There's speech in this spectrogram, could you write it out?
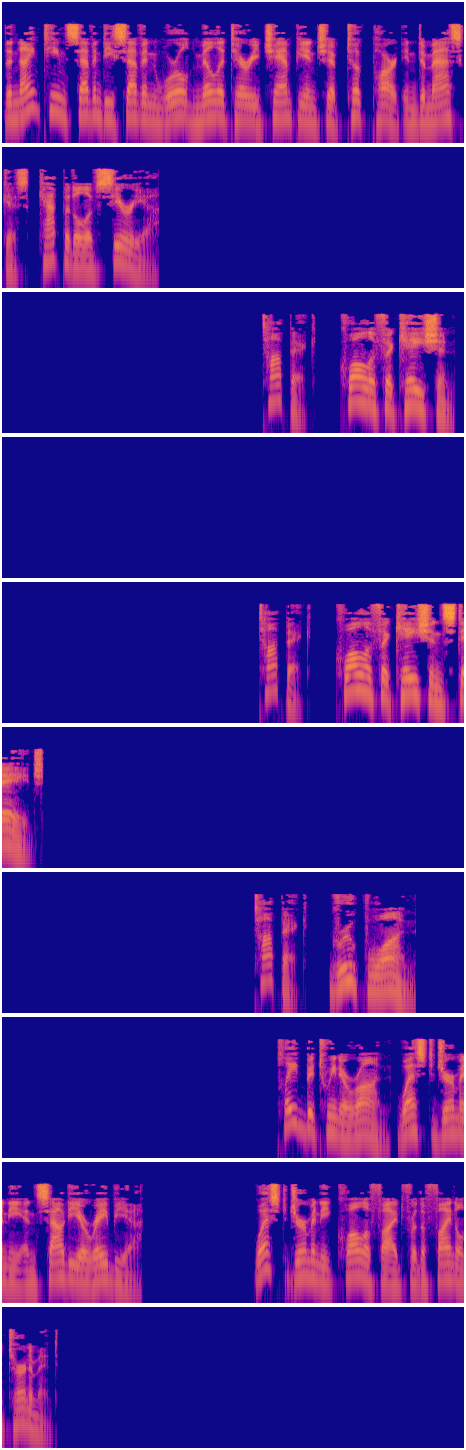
The 1977 World Military Championship took part in Damascus, capital of Syria. Topic: Qualification. Topic: Qualification stage. Topic: Group 1. Played between Iran, West Germany and Saudi Arabia. West Germany qualified for the final tournament.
